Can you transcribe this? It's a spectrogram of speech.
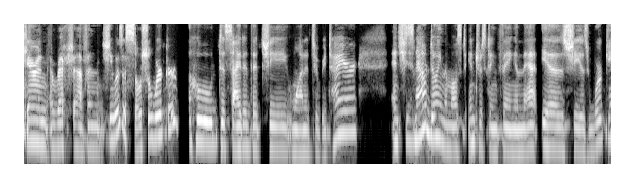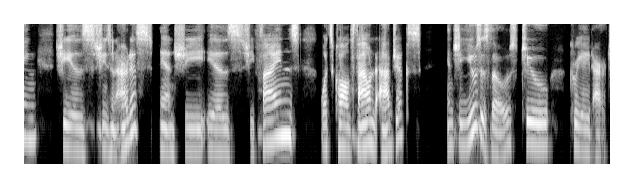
Karen Rechtschaffen. She was a social worker who decided that she wanted to retire. And she's now doing the most interesting thing, and that is she is working. She is she's an artist, and she is she finds what's called found objects, and she uses those to create art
